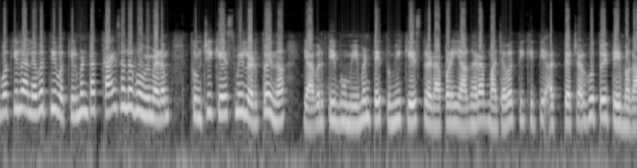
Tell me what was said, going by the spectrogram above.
वकील आल्यावरती वकील म्हणतात काय झालं भूमी मॅडम? तुमची केस मी लढतोय ना? यावरती भूमी म्हणते तुम्ही केस लढा पण या घरात माझ्यावरती किती अत्याचार होतोय ते बघा.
